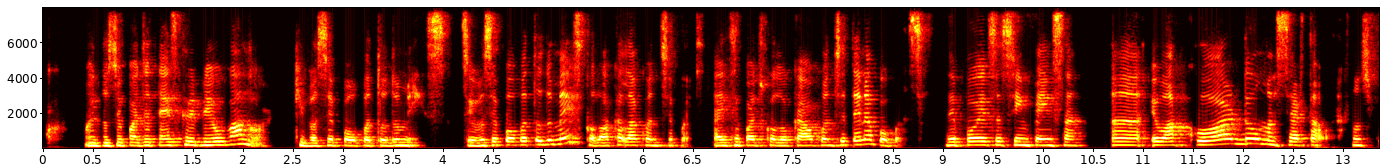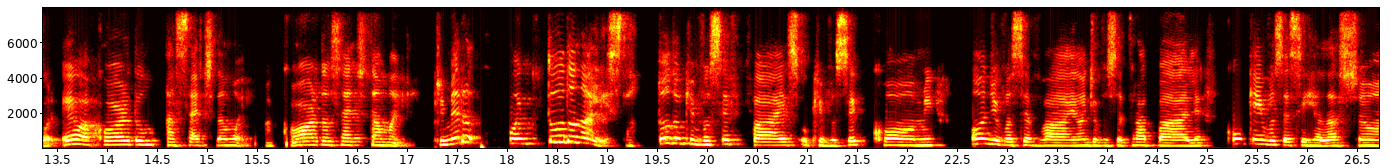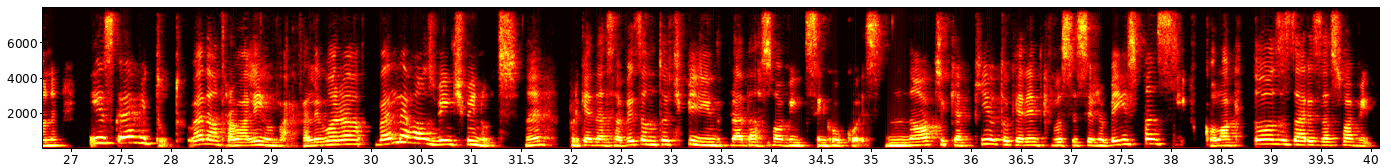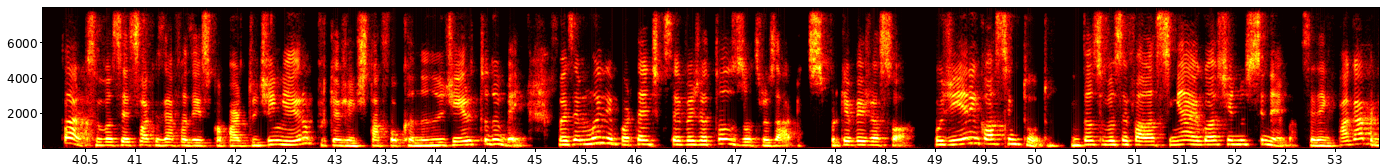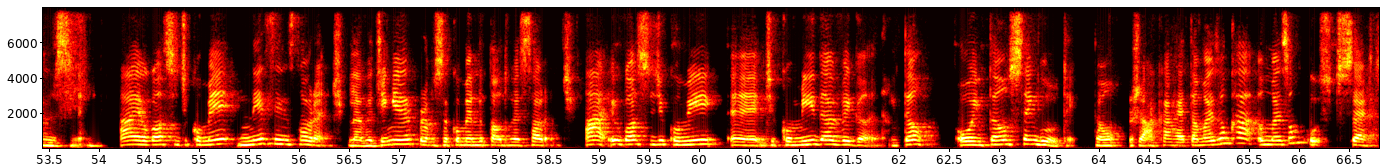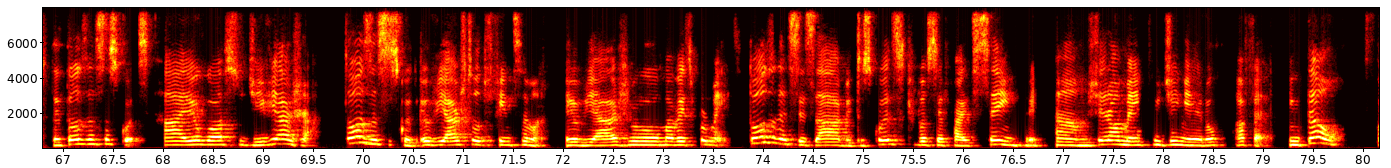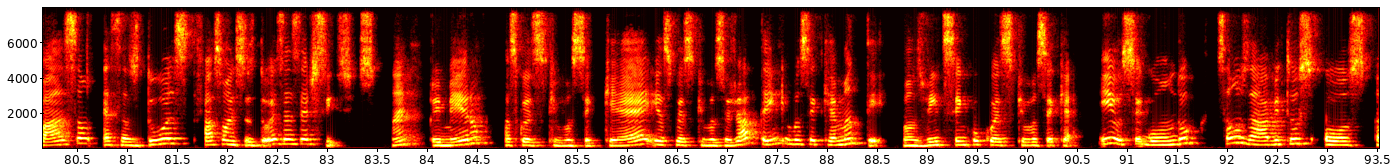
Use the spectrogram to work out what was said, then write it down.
Ou então você pode até escrever o valor que você poupa todo mês. Se você poupa todo mês, coloca lá quanto você pode. Aí você pode colocar o quanto você tem na poupança. Depois, assim, pensa, ah, eu acordo uma certa hora. Vamos supor, eu acordo às sete da manhã. Acordo às sete da manhã. Primeiro, põe tudo na lista tudo o que você faz, o que você come, onde você vai, onde você trabalha, com quem você se relaciona e escreve tudo. Vai dar um trabalhinho? Vai. Vai levar, vai levar uns 20 minutos, né? Porque dessa vez eu não estou te pedindo para dar só 25 coisas. Note que aqui eu estou querendo que você seja bem expansivo. Coloque todas as áreas da sua vida. Claro que se você só quiser fazer isso com a parte do dinheiro, porque a gente está focando no dinheiro, tudo bem. Mas é muito importante que você veja todos os outros hábitos, porque veja só, o dinheiro encosta em tudo. Então, se você fala assim, ah, eu gosto de ir no cinema, você tem que pagar para ir no cinema. Ah, eu gosto de comer nesse restaurante. Leva dinheiro para você comer no tal do restaurante. Ah, eu gosto de comer é, de comida vegana. Então, ou então sem glúten. Então, já acarreta mais um, mais um custo, certo? Tem todas essas coisas. Ah, eu gosto de viajar. Todas essas coisas. Eu viajo todo fim de semana. Eu viajo uma vez por mês. Todos esses hábitos, coisas que você faz sempre, um, geralmente o dinheiro afeta. Então, façam essas duas, façam esses dois exercícios, né? Primeiro, as coisas que você quer e as coisas que você já tem que você quer manter. São as 25 coisas que você quer. E o segundo são os hábitos, os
